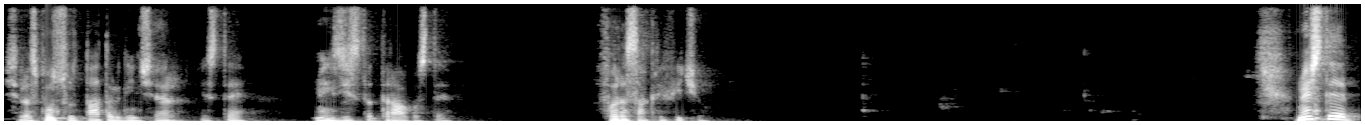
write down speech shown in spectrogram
Și răspunsul Tatălui din cer este, nu există dragoste fără sacrificiu. Nu este,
